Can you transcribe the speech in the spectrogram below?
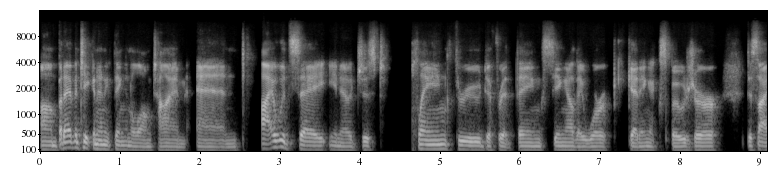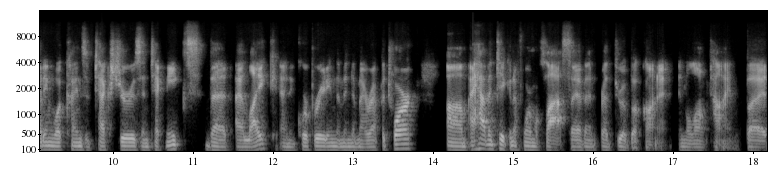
um, but I haven't taken anything in a long time. And I would say you know just playing through different things, seeing how they work, getting exposure, deciding what kinds of textures and techniques that I like, and incorporating them into my repertoire um, I haven't taken a formal class. I haven't read through a book on it in a long time. But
